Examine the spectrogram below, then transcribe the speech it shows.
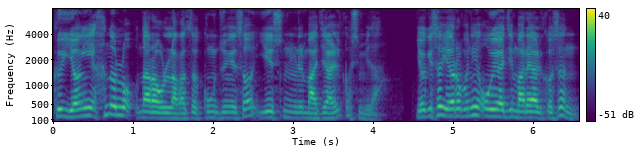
그 영이 하늘로 날아올라가서 공중에서 예수님을 맞이할 것입니다. 여기서 여러분이 오해하지 말아야 할 것은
